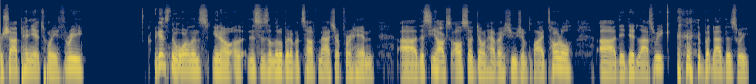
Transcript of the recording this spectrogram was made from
Rashaad Penny at 23 against New Orleans, you know, uh, this is a little bit of a tough matchup for him. Uh, the Seahawks also don't have a huge implied total. Uh, they did last week, but not this week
